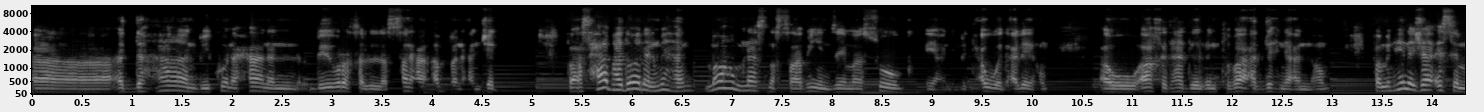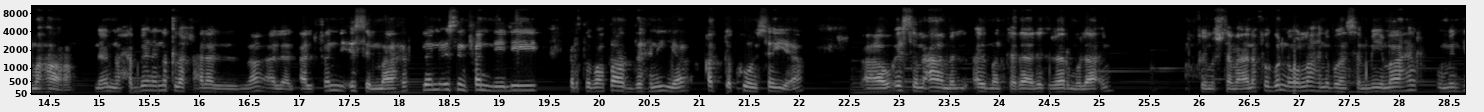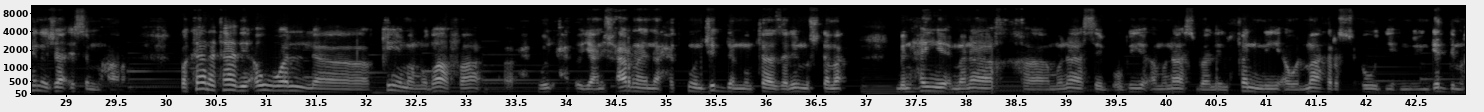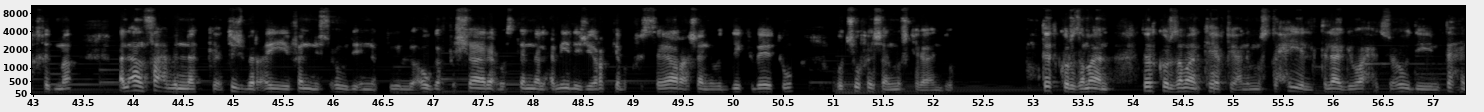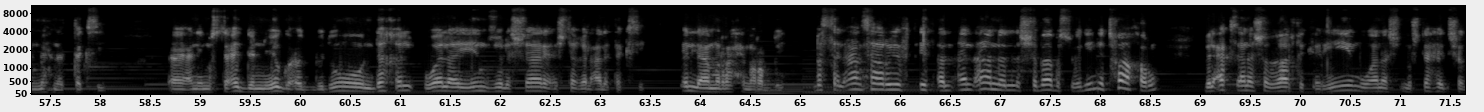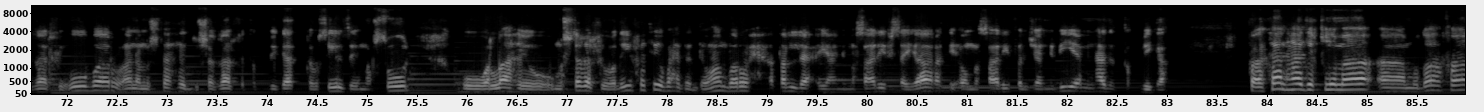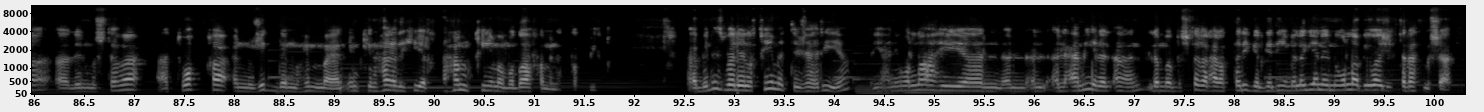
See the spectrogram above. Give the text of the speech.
آه الدهان بيكون أحيانا بيورث الصنعة ابا عن جد. فأصحاب هذول المهن ما هم ناس نصابين زي ما السوق يعني متعود عليهم. أو آخذ هذا الانطباع الذهني عنهم. فمن هنا جاء اسم مهارة لأنه حبينا نطلق على الفني اسم ماهر لأنه اسم فني له ارتباطات ذهنية قد تكون سيئة أو اسم عامل أيضا كذلك غير ملائم. في مجتمعنا فقلنا والله نبغى نسميه ماهر ومن هنا جاء اسم مهارة. فكانت هذه أول آه، قيمة مضافة يعني شعرنا إنها حتكون جدا ممتازة للمجتمع بنهيئ مناخ آه، مناسب وبيئة مناسبة للفني أو الماهر السعودي إنه يقدم الخدمة. الآن صعب إنك تجبر أي فني سعودي إنك تقول له أوقف في الشارع واستنى العميل يجي يركبك في السيارة عشان يوديك بيته وتشوف إيش المشكلة عنده. تذكر زمان تذكر زمان كيف يعني مستحيل تلاقي واحد سعودي يمتهن مهنة تاكسي آه، يعني مستعد إنه يقعد بدون دخل ولا ينزل الشارع يشتغل على تاكسي إلا من رحم ربي. بس الآن صاروا يفت... الآن الشباب السعوديين يتفاخروا بالعكس أنا شغال في كريم وأنا مجتهد شغال في أوبر وأنا مجتهد وشغال في تطبيقات التوصيل زي مرسول والله ومشتغل في وظيفتي وبعد الدوام بروح أطلع يعني مصاريف سيارتي أو مصاريف الجانبية من هذه التطبيقات. فكان هذه قيمة آه، مضافة آه، للمجتمع. أتوقع أنه جدا مهمة يعني يمكن هذه هي أهم قيمة مضافة من التطبيق. بالنسبة للقيمة التجارية يعني والله العميل الآن لما بيشتغل على الطريقة القديمة لقينا أنه والله بيواجه ثلاث مشاكل.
